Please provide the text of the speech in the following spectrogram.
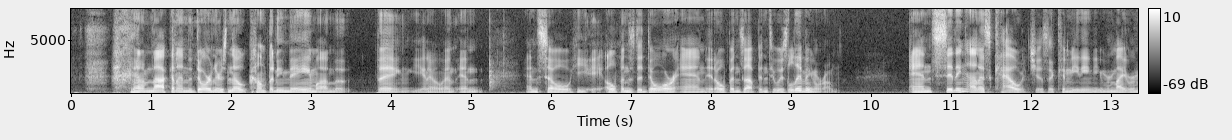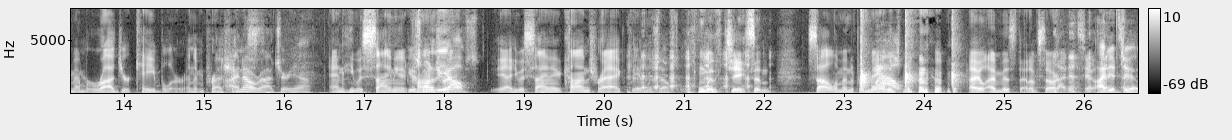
and I'm knocking on the door, and there's no company name on the thing, you know, and and and so he opens the door, and it opens up into his living room. And sitting on his couch is a comedian you might remember, Roger Kabler, an impressionist. I know Roger. Yeah, And he was signing a He was contract. one of the elves. Yeah, he was signing a contract with Jason Solomon for Wow. management. I, I missed that. I'm sorry. I did too. I did too.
